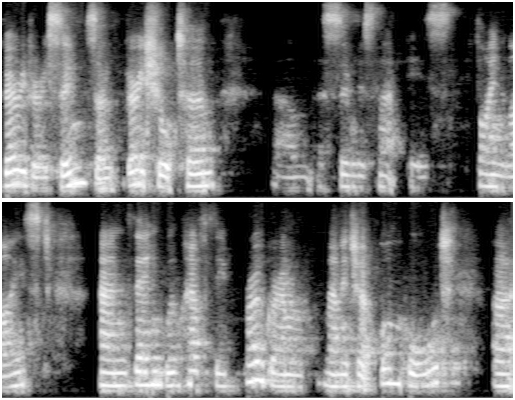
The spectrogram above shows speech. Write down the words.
very, very soon, so very short term, um, as soon as that is finalised and then we'll have the program manager on board uh,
